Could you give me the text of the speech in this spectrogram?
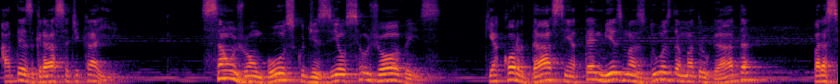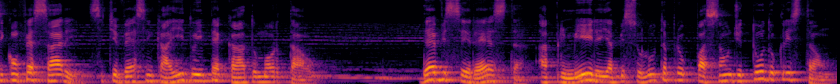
a desgraça de cair. São João Bosco dizia aos seus jovens que acordassem até mesmo às duas da madrugada para se confessarem se tivessem caído em pecado mortal. Deve ser esta a primeira e absoluta preocupação de todo cristão.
